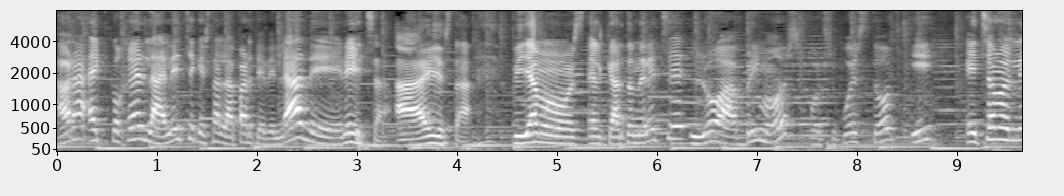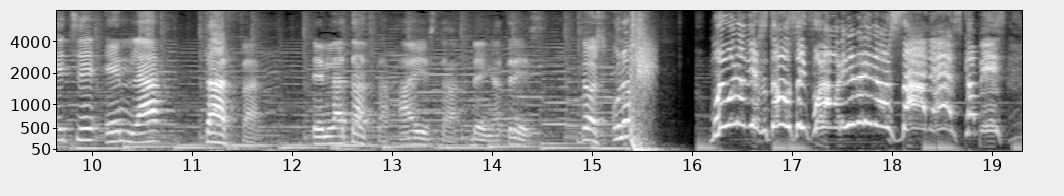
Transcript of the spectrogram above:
ahora hay que coger la leche que está en la parte de la derecha. Ahí está. Pillamos el cartón de leche, lo abrimos, por supuesto Y echamos leche en la taza. En la taza, ahí está. Venga, 3, 2, 1 Muy buenos días a todos, soy Folagor y bienvenidos a Escapis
